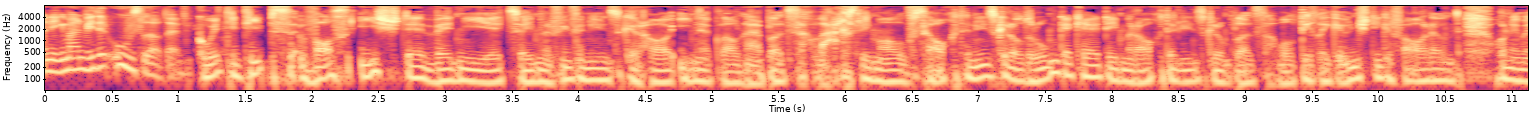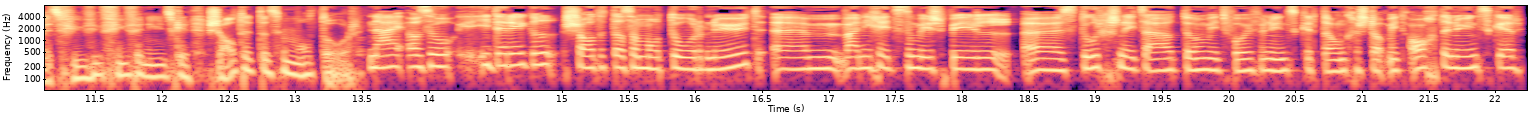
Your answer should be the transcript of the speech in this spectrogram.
dann irgendwann wieder ausladen. Gute Tipps. Was ist denn, wenn ich jetzt immer 95er habe, reingeladen habe, plötzlich wechsle ich mal aufs 98er oder umgekehrt, immer 98er und plötzlich wollte ich ein bisschen günstiger fahren und, und nehme jetzt 95er. Schadet das am Motor? Nein, also in der Regel schadet das am Motor nicht. Ähm, wenn ich jetzt zum Beispiel äh, das Durchschnittsauto Auto mit 95er tanken statt mit 98er,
